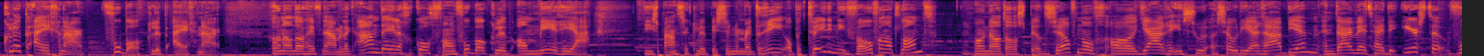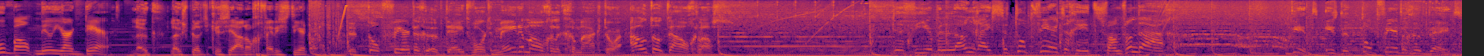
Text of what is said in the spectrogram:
clubeigenaar. Voetbalclub-eigenaar. Ronaldo heeft namelijk aandelen gekocht van voetbalclub Almeria. Die Spaanse club is de nummer drie op het tweede niveau van het land. Ronaldo speelde zelf nog al jaren in Sau- Saudi-Arabië. En daar werd hij de eerste voetbalmiljardair. Leuk, leuk speeltje Cristiano, gefeliciteerd. De top 40 update wordt mede mogelijk gemaakt door Autotaalglas. De vier belangrijkste top 40 hits van vandaag. Dit is de top 40 update.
